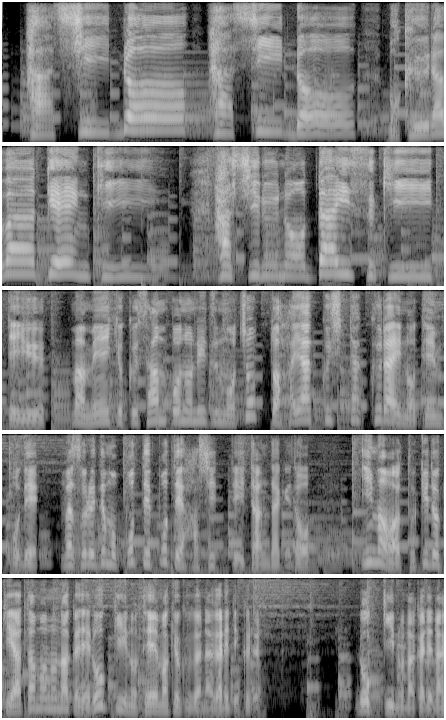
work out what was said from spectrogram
「走ろう走ろう僕らは元気」走るの大好きっていうまあ名曲散歩のリズムをちょっと速くしたくらいのテンポでまあそれでもポテポテ走っていたんだけど今は時々頭の中でロッキーのテーマ曲が流れてくる。ロッキーの中で流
